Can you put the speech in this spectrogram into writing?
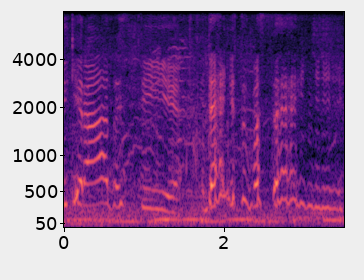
Скільки радості! Деніс у басейні.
